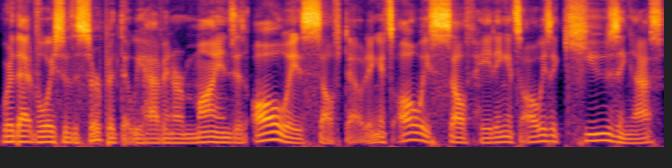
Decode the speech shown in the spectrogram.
where that voice of the serpent that we have in our minds is always self doubting, it's always self hating, it's always accusing us.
